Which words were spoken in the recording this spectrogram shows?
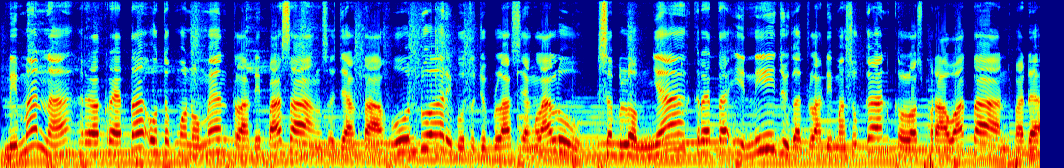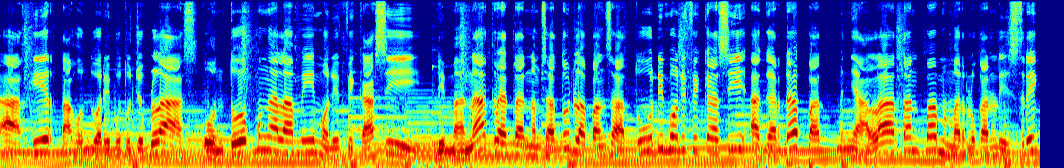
di mana rel kereta untuk monumen telah dipasang sejak tahun 2017 yang lalu. Sebelumnya, kereta ini juga telah dimasukkan ke los perawatan pada akhir tahun 2017 untuk mengalami modifikasi, di mana kereta 6181 dimodifikasi agar dapat menyala tanpa memerlukan listrik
